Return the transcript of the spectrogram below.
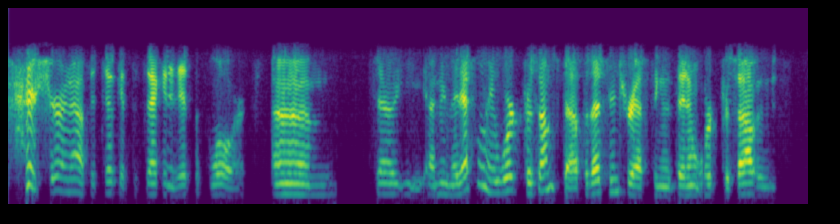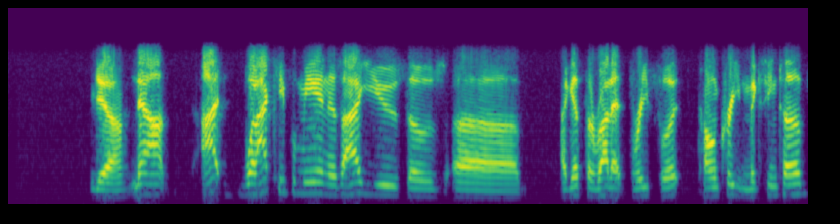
sure, sure enough, it took it the second it hit the floor. Um, so I mean, they definitely work for some stuff, but that's interesting that they don't work for Savus. Yeah. Now, I what I keep them in is I use those. uh I guess they're right at three foot concrete mixing tubs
